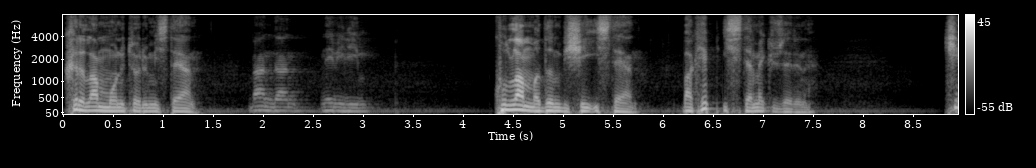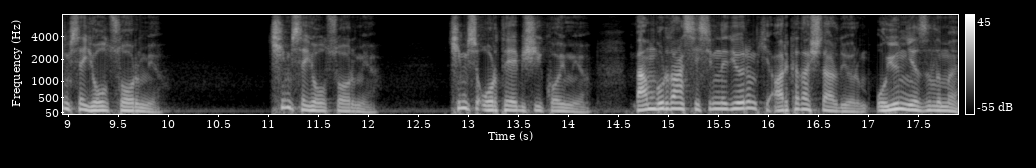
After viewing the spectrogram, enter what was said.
kırılan monitörümü isteyen. Benden ne bileyim kullanmadığım bir şey isteyen. Bak hep istemek üzerine. Kimse yol sormuyor. Kimse yol sormuyor. Kimse ortaya bir şey koymuyor. Ben buradan sesimle diyorum ki arkadaşlar diyorum oyun yazılımı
